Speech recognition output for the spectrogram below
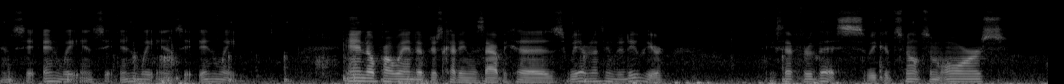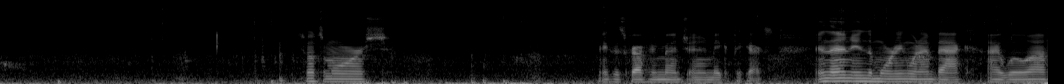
and sit and wait and sit and wait and sit and wait. And I'll probably end up just cutting this out because we have nothing to do here. Except for this. We could smelt some ores. Smelt some ores. Make this crafting bench and make a pickaxe. And then in the morning when I'm back, I will, uh...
